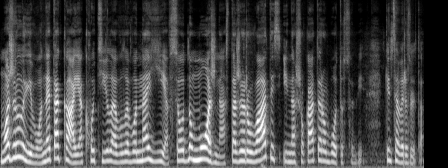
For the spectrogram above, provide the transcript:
Можливо, не така, як хотіли, але вона є. Все одно можна стажируватись і нашукати роботу собі. Кінцевий результат.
